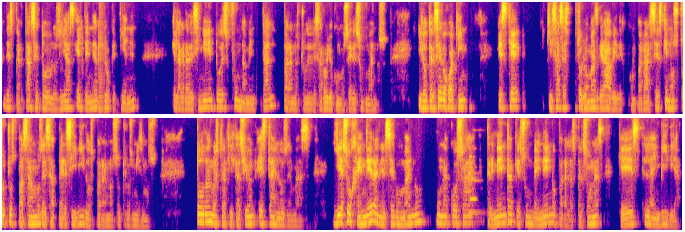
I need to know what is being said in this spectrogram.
despertarse todos los días, el tener lo que tienen. El agradecimiento es fundamental para nuestro desarrollo como seres humanos. Y lo tercero, Joaquín, es que quizás esto es lo más grave de compararse, es que nosotros pasamos desapercibidos para nosotros mismos. Toda nuestra fijación está en los demás. Y eso genera en el ser humano una cosa tremenda que es un veneno para las personas, que es la envidia.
